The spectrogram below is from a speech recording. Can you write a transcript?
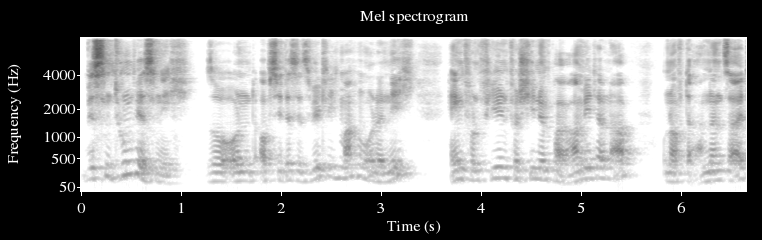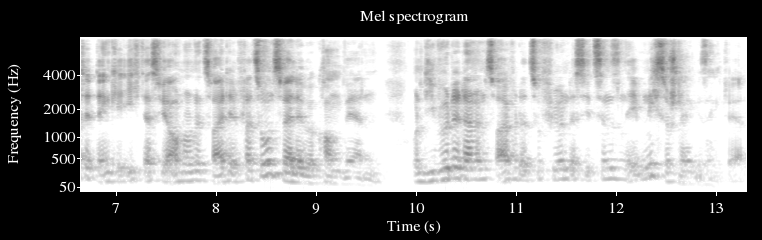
wissen tun wir es nicht. So, und ob sie das jetzt wirklich machen oder nicht, hängt von vielen verschiedenen Parametern ab. Und auf der anderen Seite denke ich, dass wir auch noch eine zweite Inflationswelle bekommen werden. Und die würde dann im Zweifel dazu führen, dass die Zinsen eben nicht so schnell gesenkt werden.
